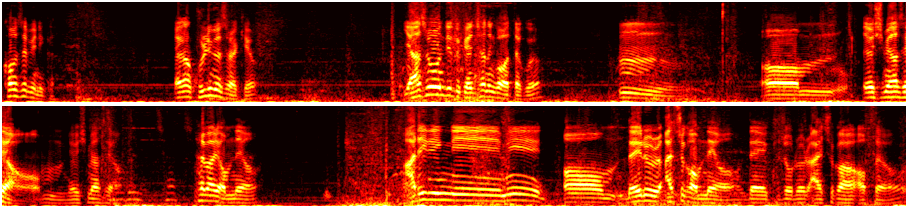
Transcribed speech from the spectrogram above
컨셉이니까 약간 굴리면서 할게요 야수원디도 괜찮은 것 같다고요? 음, 음 열심히 하세요 음, 열심히 하세요. 할 말이 없네요. 아리링님이 어, 뇌를 알 수가 없네요. 내 구조를 알 수가 없어요.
